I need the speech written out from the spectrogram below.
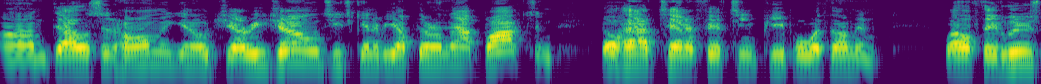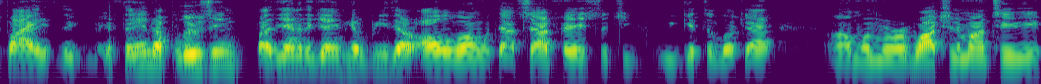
Um, Dallas at home. You know Jerry Jones. He's going to be up there in that box, and he'll have ten or fifteen people with him, and well, if they lose by the, if they end up losing by the end of the game, he'll be there all alone with that sad face that you, we get to look at um, when we're watching him on TV.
